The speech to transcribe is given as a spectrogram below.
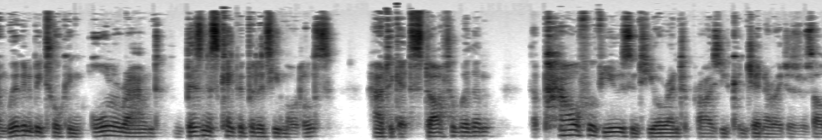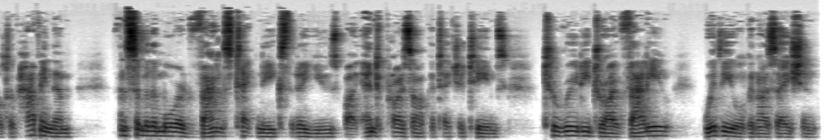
and we're going to be talking all around business capability models, how to get started with them, the powerful views into your enterprise you can generate as a result of having them, and some of the more advanced techniques that are used by enterprise architecture teams to really drive value with the organization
